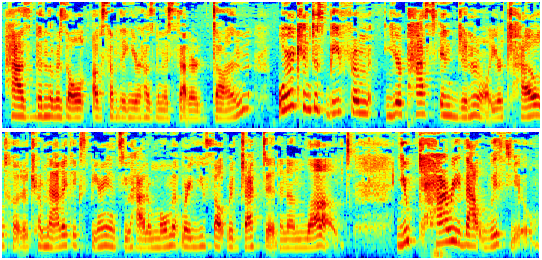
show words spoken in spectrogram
has been the result of something your husband has said or done. Or it can just be from your past in general, your childhood, a traumatic experience you had, a moment where you felt rejected and unloved. You carry that with you.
